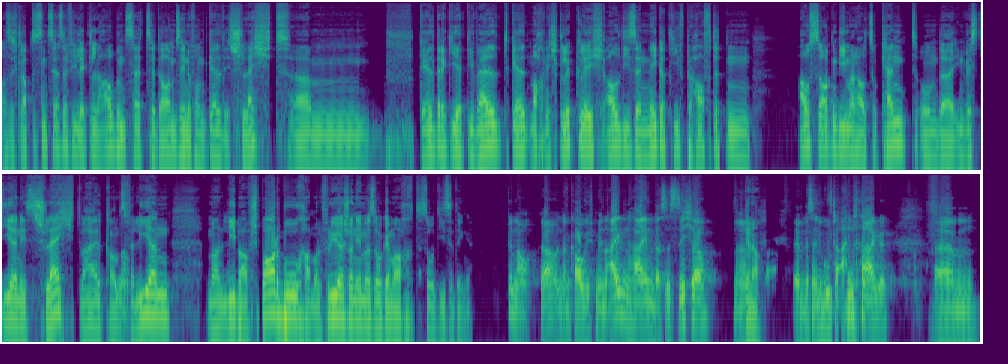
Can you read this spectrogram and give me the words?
Also ich glaube, das sind sehr, sehr viele Glaubenssätze da im Sinne von Geld ist schlecht, ähm, Geld regiert die Welt, Geld macht nicht glücklich, all diese negativ behafteten Aussagen, die man halt so kennt. Und äh, investieren ist schlecht, weil kann es genau. verlieren. Man lieber auf Sparbuch, hat man früher schon immer so gemacht, so diese Dinge. Genau, ja. Und dann kaufe ich mir ein Eigenheim, das ist sicher. Ne? Genau. Ähm, das ist eine gute Anlage. Ähm,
